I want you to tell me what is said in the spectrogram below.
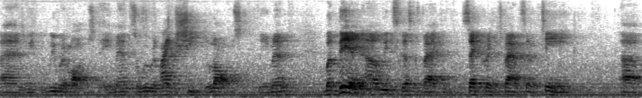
And we, we were lost. Amen. So we were like sheep, lost. Amen. But then uh, we discussed the fact in 2 Corinthians 5 and 17 uh,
